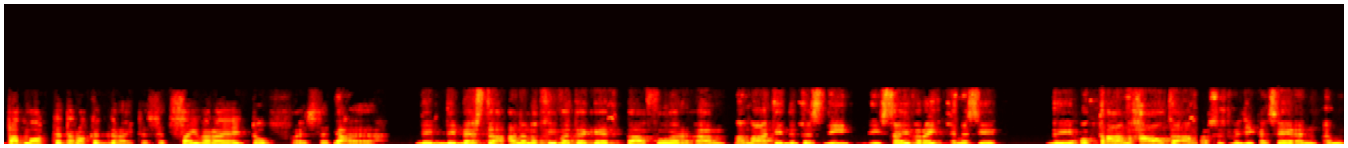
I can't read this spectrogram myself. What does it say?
wat maak dit rocket grade? Is dit suiwerheid of is dit ja. uh die die beste analogie wat ek het daarvoor ehm um, Mati dit is die die suiwerheid en is die die oktaangehalte amper soos wat jy kan sê in in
